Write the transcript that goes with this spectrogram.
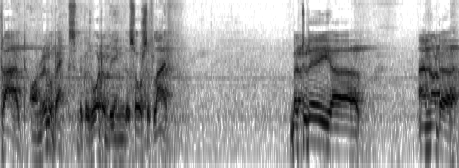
thrived on riverbanks because water being the source of life. But today, uh, I'm not a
